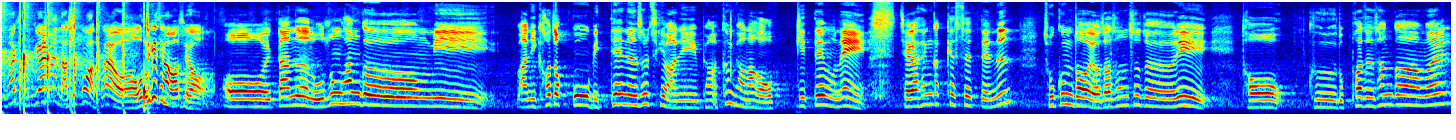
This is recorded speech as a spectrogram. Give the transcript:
정말 경기할 만 나실 것 같아요. 어떻게 생각하세요? 어, 일단은 우승 상금이 많이 커졌고 밑에는 솔직히 많이 변- 큰 변화가 없기 때문에 제가 생각했을 때는 조금 더 여자 선수들이 더 그 높아진 상금을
